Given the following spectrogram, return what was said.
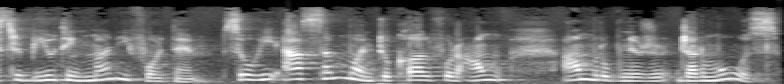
distributing money for them. So he asked someone to call for Am- amr ibn jarmuz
